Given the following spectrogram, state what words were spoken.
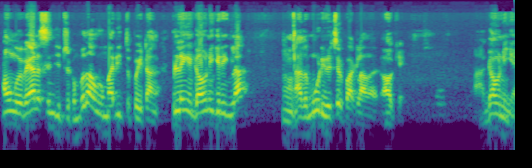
அவங்க வேலை செஞ்சுட்டு இருக்கும்போது அவங்க மறித்து போயிட்டாங்க. பிள்ளைங்க கவனிக்கிறீங்களா? அதை மூடி வச்சிருப்பாக்கலாம் ஓகே. கவனிங்க.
